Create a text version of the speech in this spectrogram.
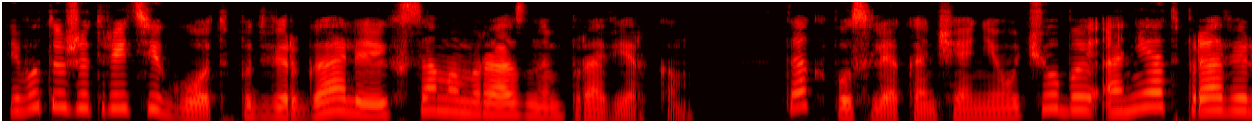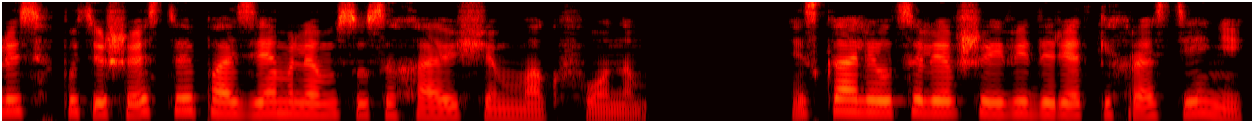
и вот уже третий год подвергали их самым разным проверкам. Так, после окончания учебы, они отправились в путешествие по землям с усыхающим Макфоном. Искали уцелевшие виды редких растений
